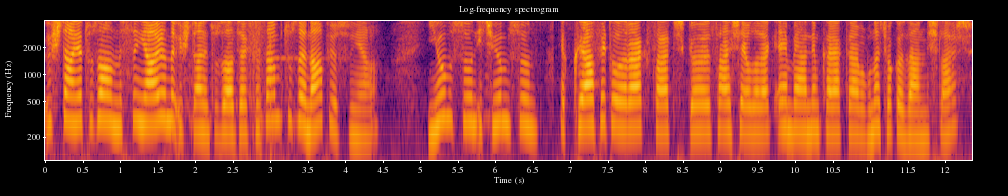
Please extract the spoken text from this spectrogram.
üç tane tuz almışsın. Yarın da üç tane tuz alacaksın. Sen bu tuzları ne yapıyorsun ya? Yiyor musun? içiyor musun? Ya kıyafet olarak, saç, göz, her şey olarak en beğendiğim karakter bu. Buna çok özenmişler.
